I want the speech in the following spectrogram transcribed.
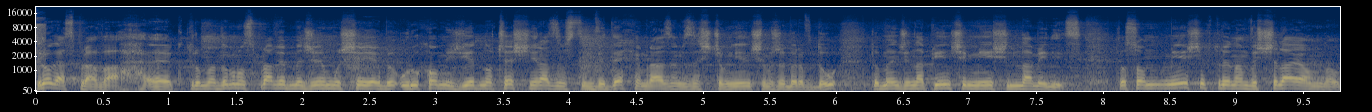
Druga sprawa, e, którą na dobrą sprawę będziemy musieli jakby uruchomić jednocześnie razem z tym wydechem, razem ze ściągnięciem żeber w dół, to będzie napięcie mięśni na miednicy. To są mięśnie, które nam wyścielają no,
